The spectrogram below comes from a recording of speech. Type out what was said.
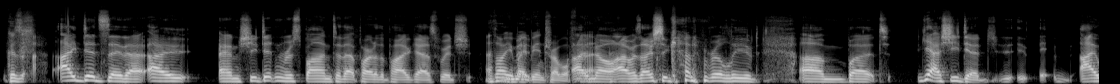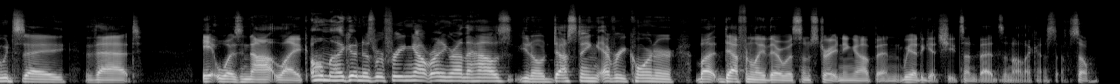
because I did say that. I and she didn't respond to that part of the podcast, which I thought you might be in trouble for I that. know. I was actually kind of relieved, um, but yeah, she did. I would say that it was not like, oh my goodness, we're freaking out, running around the house, you know, dusting every corner. But definitely there was some straightening up, and we had to get sheets on beds and all that kind of stuff. So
